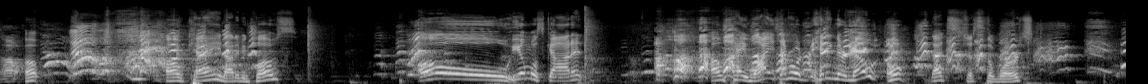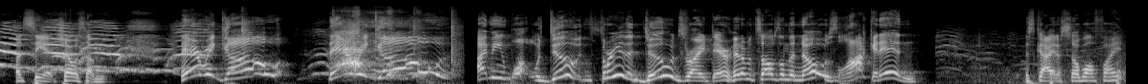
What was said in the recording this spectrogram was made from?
Oh. oh. oh. Okay, not even close. Oh, he almost got it. Okay, why is everyone hitting their nose? Oh, that's just the worst. Let's see it. Show us something. There we go. There we go. I mean, what, dude? Three of the dudes right there hit themselves on the nose. Lock it in. This guy had a snowball fight.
